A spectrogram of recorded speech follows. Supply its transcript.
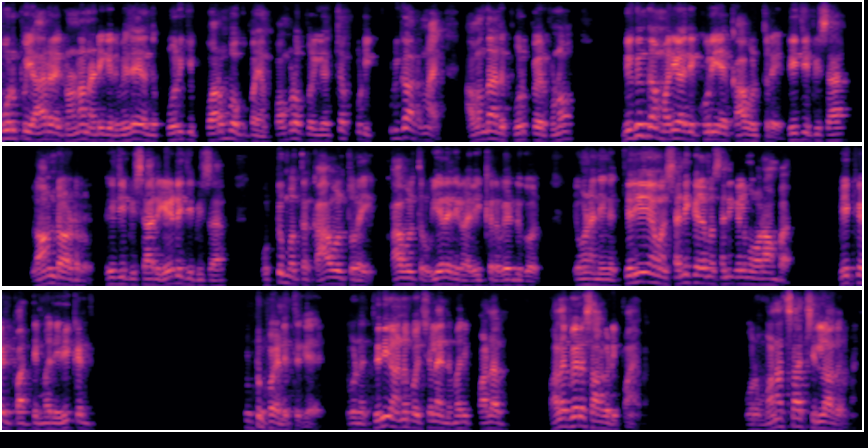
பொறுப்பு யாரு இருக்கணும்னா நடிகர் விஜய் அந்த பொறுக்கி புறம்போக்கு பையன், பொம்பளை பொறுக்கி எச்ச குடி குடிகாரனாய் அவன் தான் அதுக்கு பொறுப்பேற்கணும். மிகுந்த மரியாதைக்குரிய காவல்துறை, DGP sir, law and order DGP sir, ADGP sir, ஒட்டுமொத்த காவல்துறை, காவல்துறை உயரதிகளை வைக்கிற வேண்டுகோள். இவனை நீங்க தெரியும் அவன் சனிக்கிழமை, சனிக்கிழமை வரான் வீக்கெண்ட் பார்ட்டி மாதிரி வீக்கெண்ட் சுற்றுப்பயணத்துக்கு. இவனை தெரியும் அனுபவிச்செல்லாம் இந்த மாதிரி பல பல பேரை சாகடிப்பான் இவன். ஒரு மனசாட்சி இல்லாதவன்.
